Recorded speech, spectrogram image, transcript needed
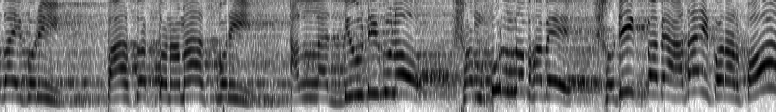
আদায় করি, পাঁচ অক্ত নামাজ পড়ি, আল্লাহর ডিউটিগুলো সম্পূর্ণভাবে সঠিকভাবে আদায় করার পর,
